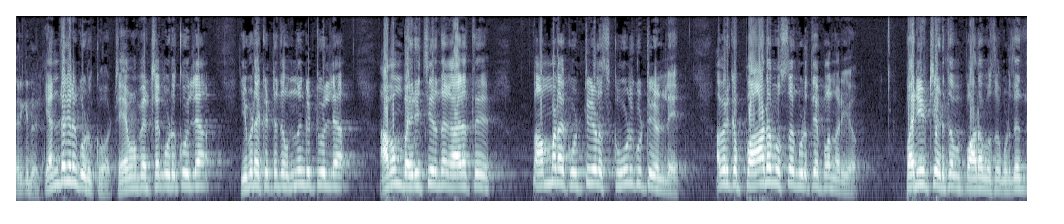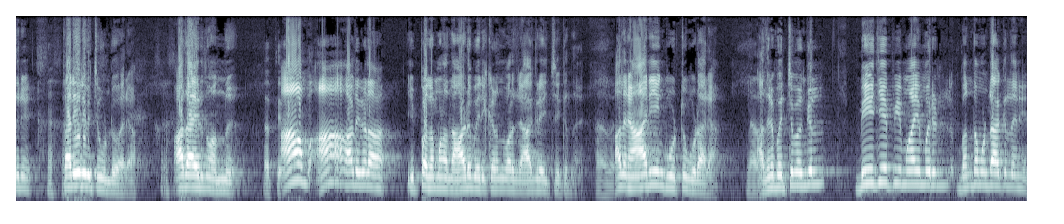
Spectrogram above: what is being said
ഒരിക്കലും എന്തെങ്കിലും കൊടുക്കുമോ ക്ഷേമ പെൻഷൻ കൊടുക്കില്ല ഇവിടെ കിട്ടുന്ന ഒന്നും കിട്ടില്ല അവൻ ഭരിച്ചിരുന്ന കാലത്ത് നമ്മുടെ കുട്ടികൾ സ്കൂൾ കുട്ടികളിലെ അവർക്ക് പാഠപുസ്തകം കൊടുത്തപ്പോൾ എന്നറിയോ പരീക്ഷ എടുത്തപ്പോൾ പാഠപുസ്തകം കൊടുത്തു. എന്തിന്? തലയിൽ വെച്ച് കൊണ്ടുവരാം. അതായിരുന്നു അന്ന്. ആ ആ ആളുകളാ ഇപ്പം നമ്മളെ നാട് ഭരിക്കണം എന്ന് പറഞ്ഞ് ആഗ്രഹിച്ചിരിക്കുന്നത് അതെ. അതിനാരെയും കൂട്ടുകൂടാനാ. അതെ. അതിന് പറ്റുമെങ്കിൽ ബി ജെ പിയുമായും ഒരു ബന്ധമുണ്ടാക്കുന്നതിന്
